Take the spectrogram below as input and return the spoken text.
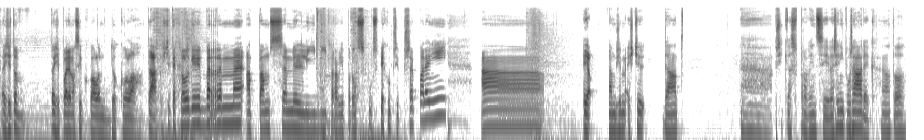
Takže to takže pojedeme asi kolem dokola. Tak, ještě technologii vybereme a tam se mi líbí pravděpodobnost úspěchu při přepadení. A jo, a můžeme ještě dát uh, příkaz v provincii, veřejný pořádek. No to,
